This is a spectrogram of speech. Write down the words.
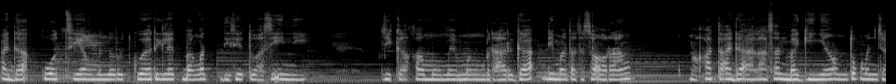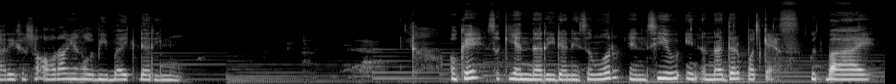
ada quotes yang menurut gue relate banget di situasi ini. Jika kamu memang berharga di mata seseorang, maka tak ada alasan baginya untuk mencari seseorang yang lebih baik darimu. Oke, sekian dari Dani Semur and see you in another podcast. Goodbye.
